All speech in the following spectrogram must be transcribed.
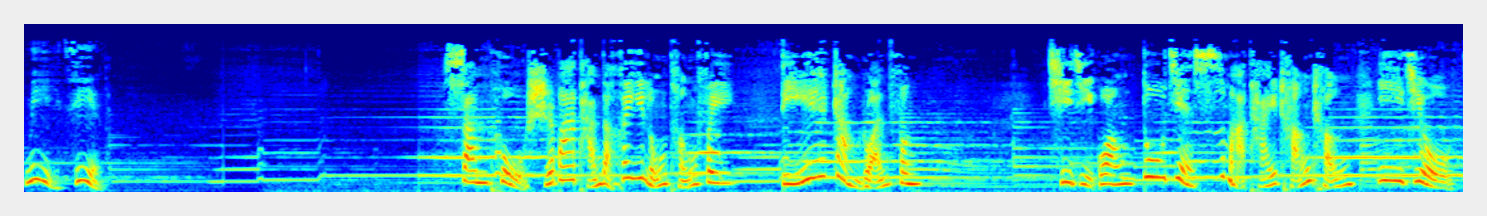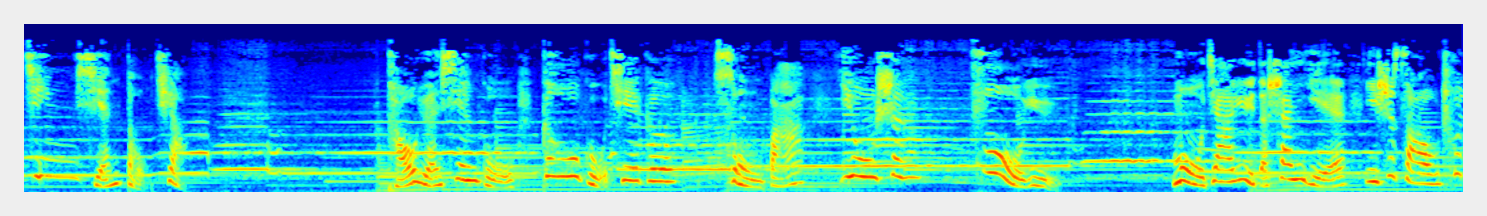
秘境。三瀑十八潭的黑龙腾飞，叠嶂峦峰。戚继光督建司马台长城，依旧惊险陡峭。桃源仙谷，沟谷切割，耸拔幽深，富裕。穆家峪的山野已是早春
